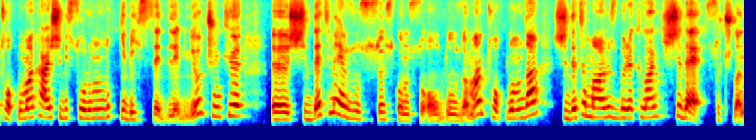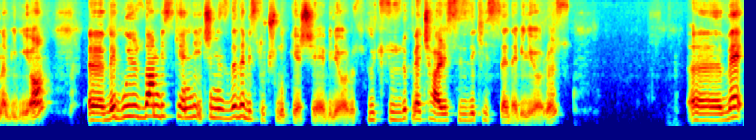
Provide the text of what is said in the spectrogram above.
topluma karşı bir sorumluluk gibi hissedilebiliyor. Çünkü şiddet mevzusu söz konusu olduğu zaman toplumda şiddete maruz bırakılan kişi de suçlanabiliyor. E, ve bu yüzden biz kendi içimizde de bir suçluluk yaşayabiliyoruz. Güçsüzlük ve çaresizlik hissedebiliyoruz. E, ve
